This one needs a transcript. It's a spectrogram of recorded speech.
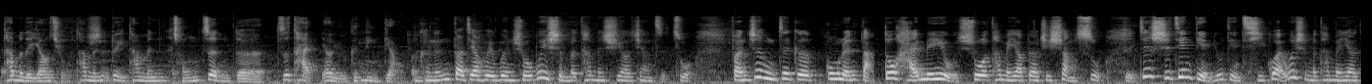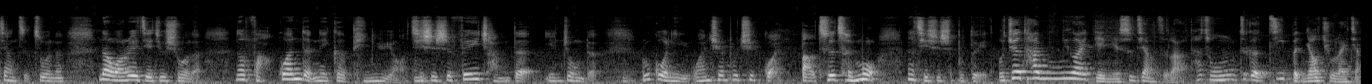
他们的要求，他们对他们从政的姿态要有一个定调。可能大家会问说，为什么他们需要这样子做？反正这个工人党都还没有说他们要不要去上诉，对，这个时间点有点奇怪，为什么他们要这样子做呢？那王瑞杰就说了，那法官的那个评语哦，其实是非常的严重的。如果你完全不去管，保持沉默，那其实是不对的。我觉得他另外一点也是这样子啦，他。从这个基本要求来讲，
